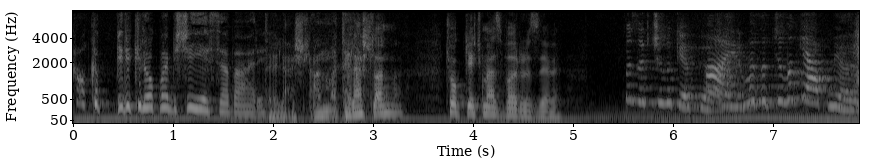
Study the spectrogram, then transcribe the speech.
Kalkıp bir iki lokma bir şey yese bari. Telaşlanma telaşlanma. Çok geçmez varırız eve. Mızıkçılık yapıyoruz. Hayır mızıkçılık yapmıyoruz.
